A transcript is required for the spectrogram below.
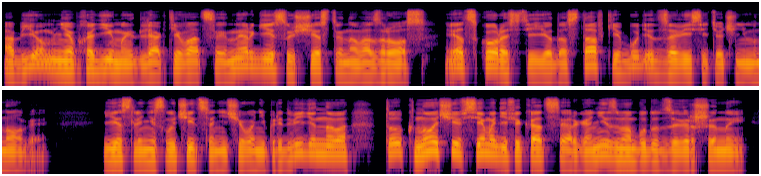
Объем, необходимый для активации энергии, существенно возрос, и от скорости ее доставки будет зависеть очень многое. Если не случится ничего непредвиденного, то к ночи все модификации организма будут завершены —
